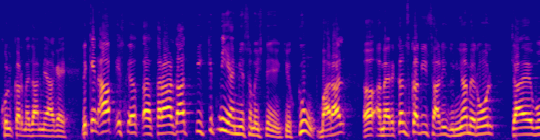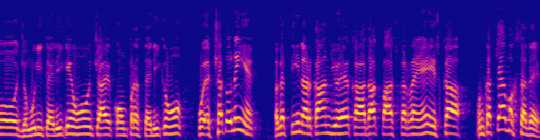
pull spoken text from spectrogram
کھل کر میدان میں آ گئے۔ لیکن آپ اس قرارداد کی کتنی اہمیت سمجھتے ہیں؟ کہ کیوں؟ بہرحال امریکنز کا بھی ساری دنیا میں رول چاہے وہ جمہوری تحریکیں ہوں، چاہے قومپرست تحریکیں ہوں، کوئی اچھا تو نہیں ہے۔ اگر تین ارکان جو ہے قرارداد پاس کر رہے ہیں، اس کا، ان کا کیا مقصد ہے؟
